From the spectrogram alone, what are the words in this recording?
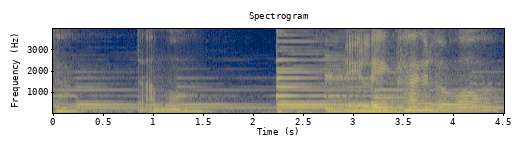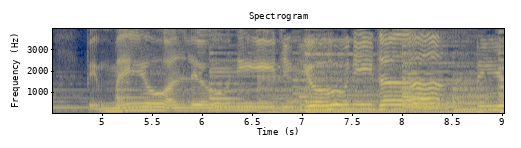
的打磨。你离开了我。并没有挽留你，一定有你的理由。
